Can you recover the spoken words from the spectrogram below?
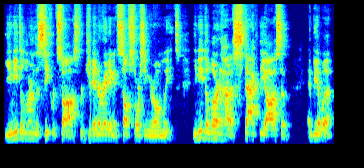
You need to learn the secret sauce for generating and self-sourcing your own leads. You need to learn how to stack the awesome and be able to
